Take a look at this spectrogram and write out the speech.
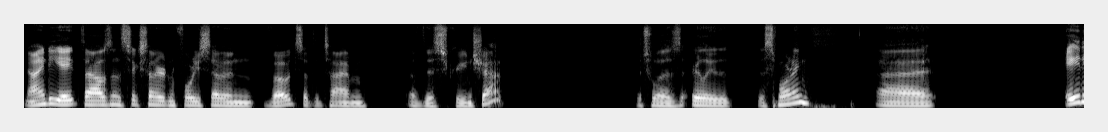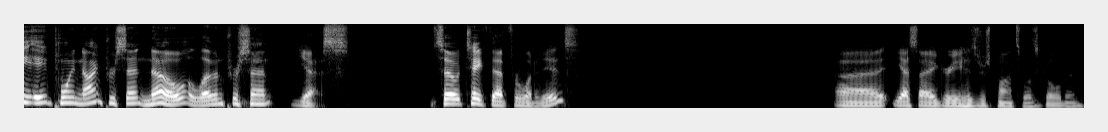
98,647 votes at the time of this screenshot, which was earlier this morning. Uh, 88.9% no, 11% yes. So take that for what it is. Uh, yes, I agree. His response was golden.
